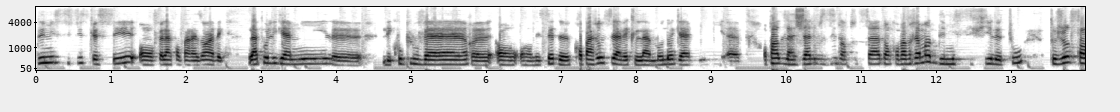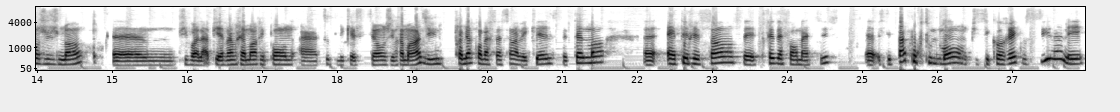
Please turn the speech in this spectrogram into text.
démystifie ce que c'est. On fait la comparaison avec la polygamie, le, les couples ouverts. Euh, on, on, essaie de comparer aussi avec la monogamie. Euh, on parle de la jalousie dans tout ça. Donc, on va vraiment démystifier le tout, toujours sans jugement. Euh, puis voilà, puis elle va vraiment répondre à toutes mes questions. J'ai vraiment hâte. J'ai eu une première conversation avec elle. C'était tellement euh, intéressant, c'est très informatif. Euh, c'est pas pour tout le monde, puis c'est correct aussi là, mais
